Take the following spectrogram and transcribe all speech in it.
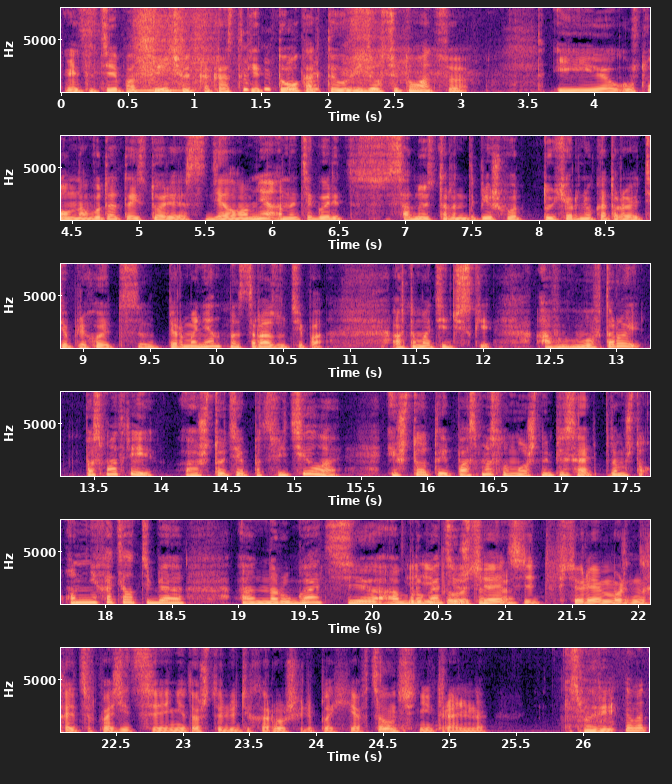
Это тебе подсвечивает как раз-таки то, как ты увидел ситуацию. И, условно, вот эта история с делом во мне, она тебе говорит, с одной стороны, ты пишешь вот ту херню, которая тебе приходит перманентно, сразу, типа, автоматически. А во второй, посмотри, а, что тебе подсветило, и что ты по смыслу можешь написать. Потому что он не хотел тебя а, наругать, э, обругать И что-то. получается, все время можно находиться в позиции не то, что люди хорошие или плохие, а в целом все нейтрально. Смотри, Ну вот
